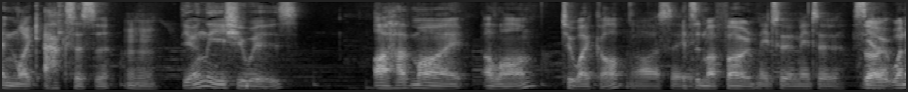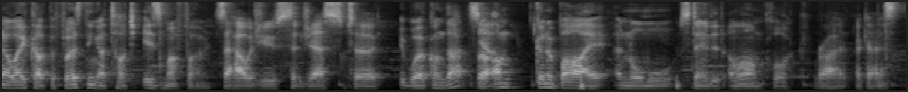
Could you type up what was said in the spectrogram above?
and like access it. Mm-hmm. The only issue is I have my alarm to wake up. Oh, I see. It's in my phone. me too, me too. So Yeah. when I wake up, the first thing I touch is my phone. So how would you suggest to Work on that. So Yeah. I'm gonna buy a normal standard alarm clock. right? Okay. It's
